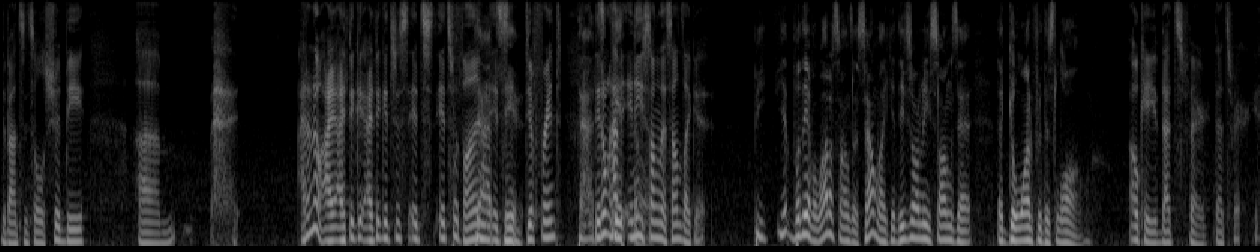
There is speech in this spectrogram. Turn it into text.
the Bouncing Souls should be. Um, I don't know. I, I think I think it's just it's it's But fun. It's it. different. That's They don't have it, any though. song that sounds like it. Be, yeah, well, they have a lot of songs that sound like it. These aren't have any songs that that go on for this long. Okay, that's fair. That's fair. Yeah,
